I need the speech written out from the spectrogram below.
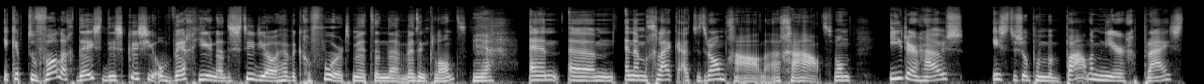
Ik heb toevallig deze discussie op weg hier naar de studio heb ik gevoerd met een, eh, met een klant. ja. En, ehm, en hem gelijk uit de droom gehaald, gehaald. Want ieder huis is dus op een bepaalde manier geprijsd.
